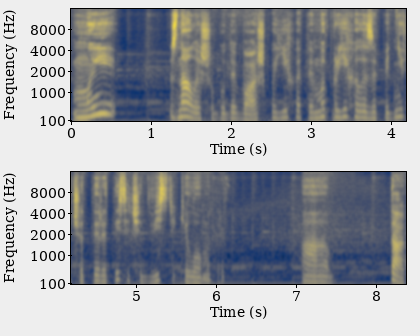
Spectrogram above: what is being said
ми знали, що буде важко їхати. Ми проїхали за п'ять днів 4200 кілометрів. А, так,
